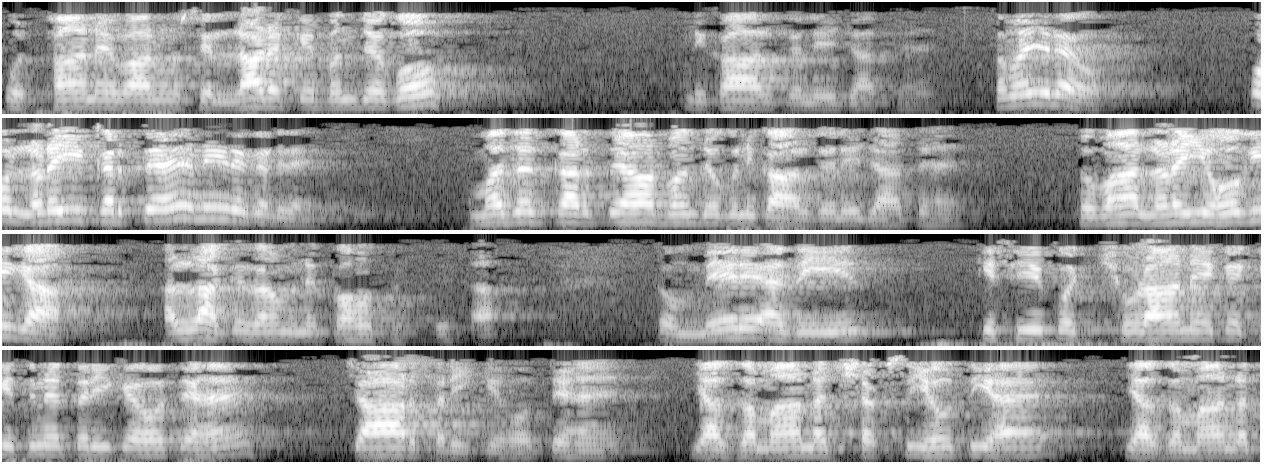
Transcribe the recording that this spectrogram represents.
وہ تھانے والوں سے لڑ کے بندے کو نکال کے لے جاتے ہیں۔ سمجھ رہے ہو؟ وہ لڑائی کرتے ہیں، نہیں رہے۔ مدد کرتے ہیں اور بندے کو نکال کے لے جاتے ہیں۔ تو وہاں لڑائی ہوگی کیا؟ اللہ کے سامنے کون تو میرے عزیز، کسی کو چھڑانے کے کتنے طریقے ہوتے ہیں؟ چار طریقے ہوتے ہیں۔ یا ضمانت شخصی ہوتی ہے یا ضمانت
